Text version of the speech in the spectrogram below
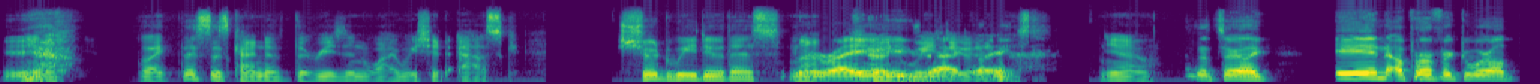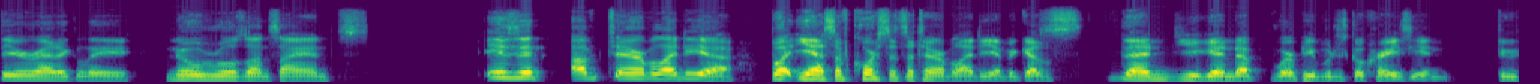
you know? Yeah. Like, this is kind of the reason why we should ask should we do this? Not Right, could we do exactly. this? Know? That's where, like, in a perfect world, theoretically, no rules on science isn't a terrible idea. But yes, of course, it's a terrible idea because then you end up where people just go crazy and do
